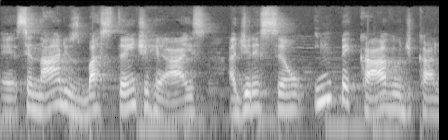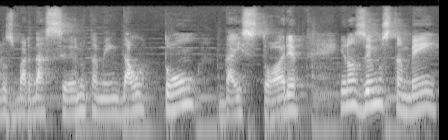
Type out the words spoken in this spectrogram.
é, cenários bastante reais, a direção impecável de Carlos Bardassano também dá o tom da história e nós vemos também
